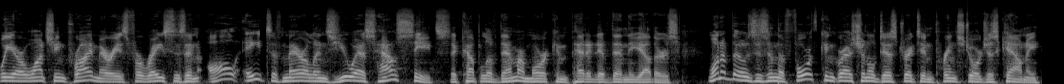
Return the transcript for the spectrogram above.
We are watching primaries for races in all eight of Maryland's U.S. House seats. A couple of them are more competitive than the others. One of those is in the 4th Congressional District in Prince George's County.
